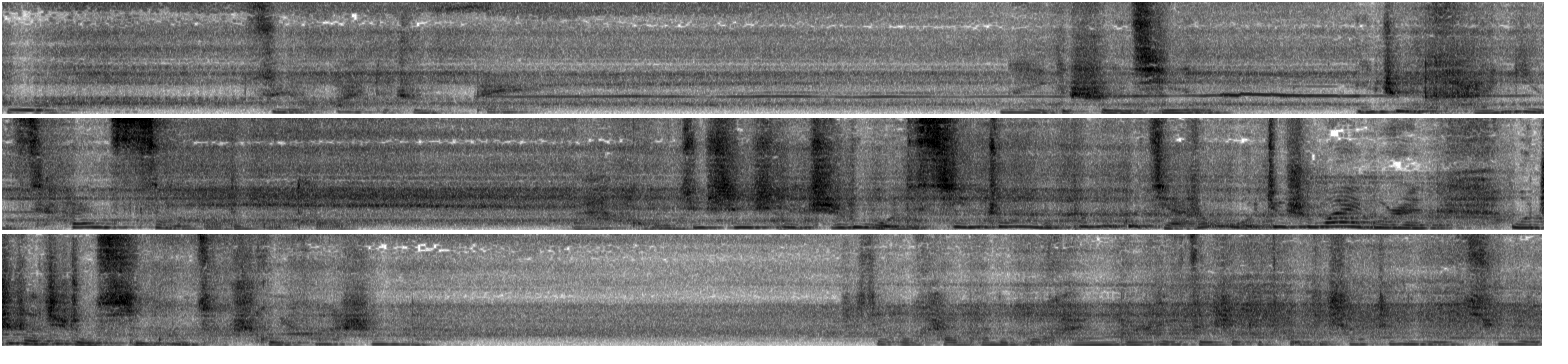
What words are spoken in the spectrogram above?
做最坏的准备。那个瞬间，一阵寒意参刺了我的骨头，把恐惧深深地植入我的心中。我不能够假装我就是外国人，我知道这种情况总是会发生的。这叫我害怕的不寒而栗，在这个土地上，真的有一群人。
